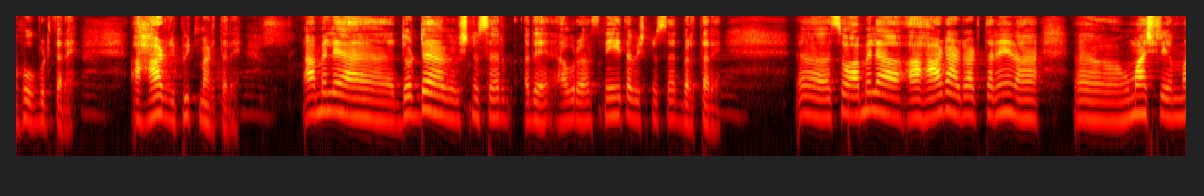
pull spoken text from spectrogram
ಹೋಗ್ಬಿಡ್ತಾರೆ. ಆ ಹಾಡು ರಿಪೀಟ್ ಮಾಡ್ತಾರೆ. ಆಮೇಲೆ ದೊಡ್ಡ ವಿಷ್ಣು ಸರ್, ಅದೇ ಅವರ ಸ್ನೇಹಿತ ವಿಷ್ಣು ಸರ್ ಬರ್ತಾರೆ. ಸೊ ಆಮೇಲೆ ಆ- ಆ ಹಾಡು ಹಾಡಾಡ್ತಾನೆ ನಾ ಉಮಾಶ್ರೀ ಅಮ್ಮ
